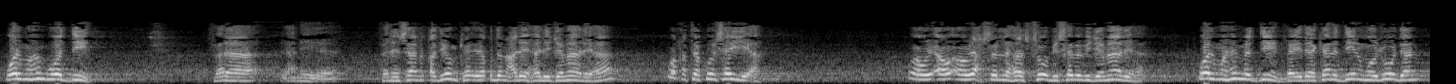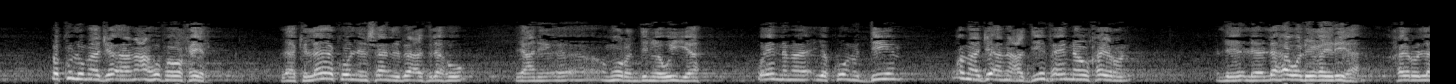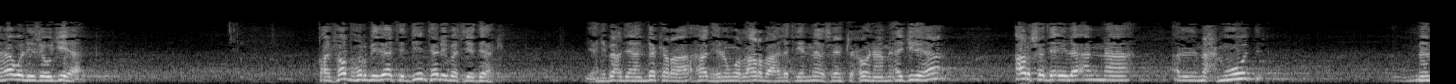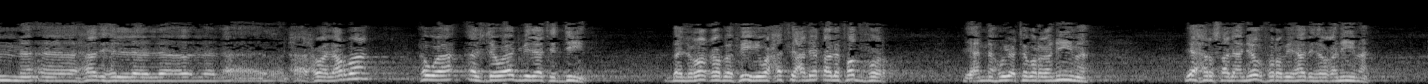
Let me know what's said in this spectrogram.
والمهم هو الدين. فلا يعني فالإنسان قد يمكن يقدم عليها لجمالها وقد تكون سيئة أو, أو, أو يحصل لها السوء بسبب جمالها. والمهم الدين فإذا كان الدين موجودا فكل ما جاء معه فهو خير. لكن لا يكون الإنسان الباعث له يعني أمور دنيوية وإنما يكون الدين وما جاء مع الدين فإنه خير لها ولغيرها خير لها ولزوجها. قال فاظهر بذات الدين تربت يداك. يعني بعد أن ذكر هذه الأمور الأربعة التي الناس ينكحونها من أجلها أرشد إلى أن المحمود من آه، هذه الأحوال الأربع هو الزواج بذات الدين بل رغب فيه وحث عليه قال فاظفر لأنه يعتبر غنيمة يحرص على أن يظفر بهذه الغنيمة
